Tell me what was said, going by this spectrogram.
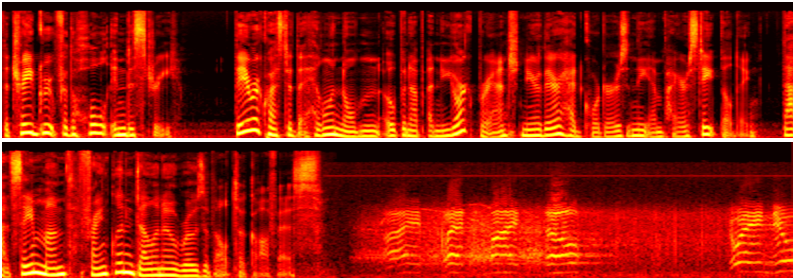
the trade group for the whole industry. They requested that Hill and Knowlton open up a New York branch near their headquarters in the Empire State Building. That same month, Franklin Delano Roosevelt took office. I pledge myself to a new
